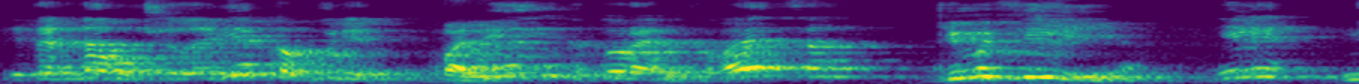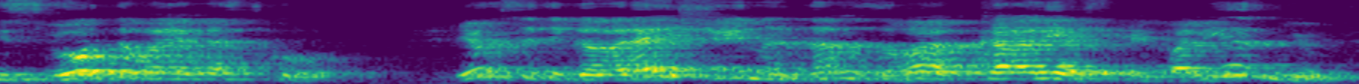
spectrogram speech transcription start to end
И тогда у человека будет болезнь, которая называется гемофилия или несвертываемость крови. Ее, кстати говоря, еще иногда называют королевской болезнью,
